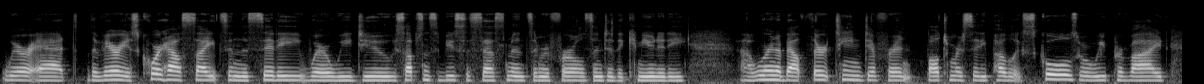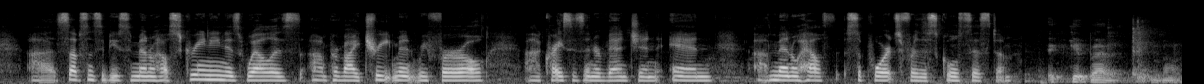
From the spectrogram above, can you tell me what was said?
We're at the various courthouse sites in the city where we do substance abuse assessments and referrals into the community. Uh, we're in about 13 different Baltimore City public schools where we provide uh, substance abuse and mental health screening as well as um, provide treatment, referral, uh, crisis intervention, and uh, mental health supports for the school system. It get better, you know.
